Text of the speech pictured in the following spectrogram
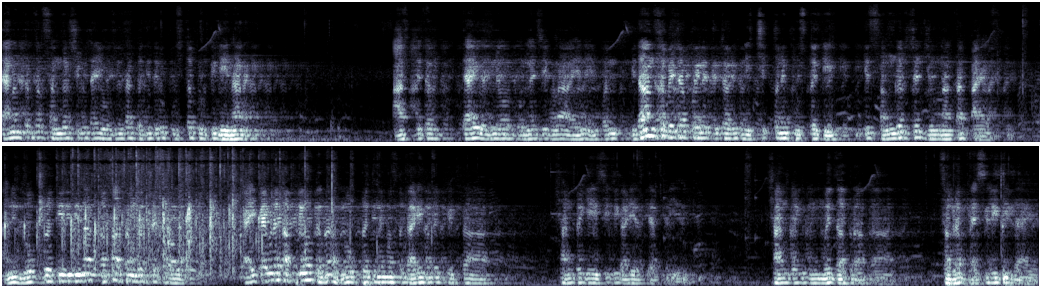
त्यानंतर जर संघर्ष मी योजनेचा कधीतरी पुस्तक कृती लिहिणार आहे. आज त्याच्यावर त्या योजनेवर बोलण्याची मला हे नाही पण विधानसभेच्या पहिले त्याच्यावर एक निश्चितपणे पुस्तक येईल की संघर्ष जीवनाचा काय आहे. आणि लोकप्रतिनिधीला कसा संघर्ष करावा? लागतो काही काही वेळेस आपले होतं ना लोकप्रतिनिधी मस्त गाडीमध्ये फिरतात. छानपैकी एसीची गाडी असते आपली. छानपैकी मुंबईत जात राहतात. सगळ्या फॅसिलिटीज आहे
